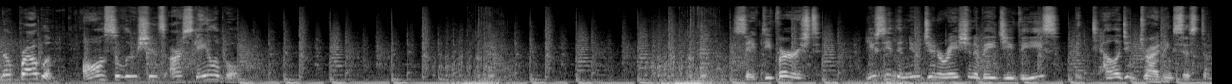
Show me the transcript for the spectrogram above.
No problem. All solutions are scalable. Safety first. You see the new generation of AGVs? Intelligent Driving System.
